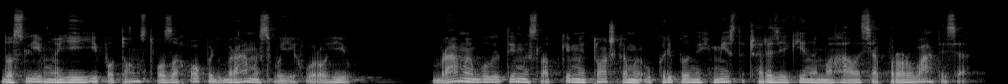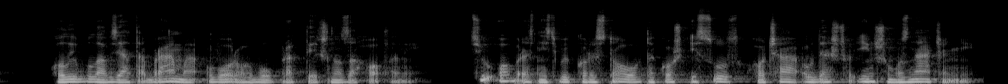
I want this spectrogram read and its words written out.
Дослівно, її потомство захопить брами своїх ворогів. Брами були тими слабкими точками укріплених міст, через які намагалися прорватися. Коли була взята брама, ворог був практично захоплений. Цю образність використовував також Ісус, хоча в дещо іншому значенні,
